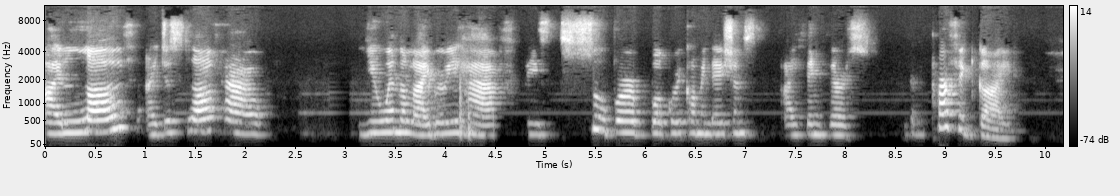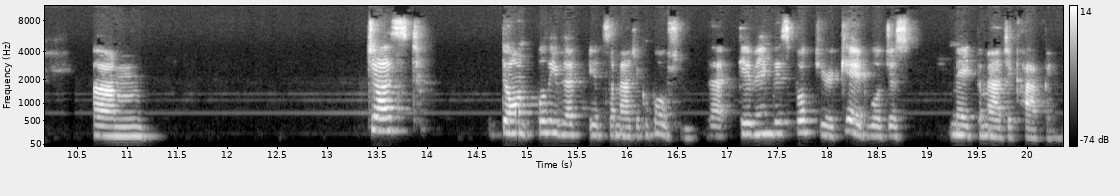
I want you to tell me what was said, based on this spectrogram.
I love, I just love how you and the library have these super book recommendations. I think there's the perfect guide. Um, just don't believe that it's a magical potion, that giving this book to your kid will just make the magic happen.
